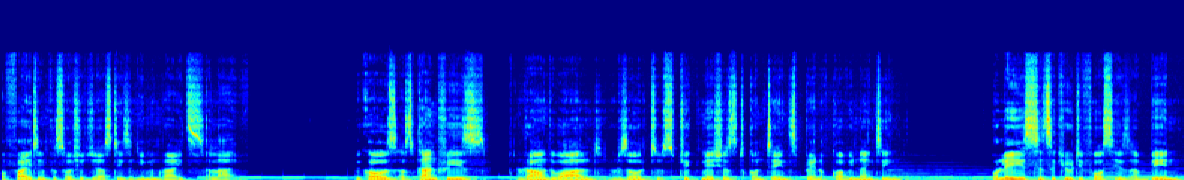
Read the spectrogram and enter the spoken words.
of fighting for social justice and human rights alive. Because as countries around the world resort to strict measures to contain the spread of COVID 19, police and security forces are being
